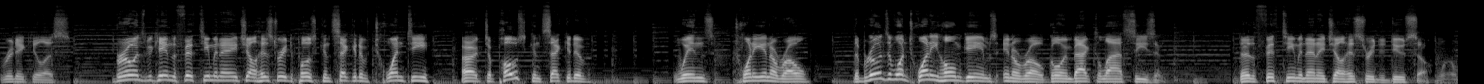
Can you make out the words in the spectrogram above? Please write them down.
Ridiculous. Bruins became the fifth team in NHL history to post consecutive 20 uh, to post consecutive wins 20 in a row. The Bruins have won 20 home games in a row going back to last season. They're the fifth team in NHL history to do so. Well,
